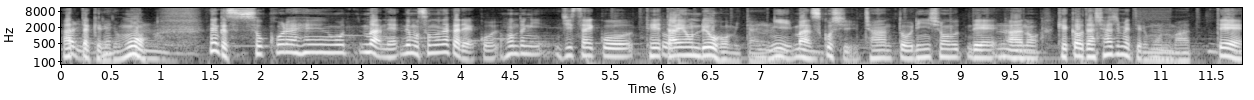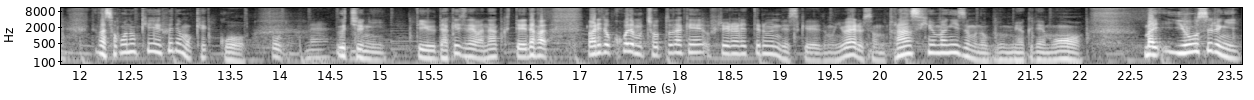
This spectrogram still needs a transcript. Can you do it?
あったけれども、うんなんかそこら辺をまあねでもその中でこう本当に実際こう低体温療法みたいに、うん。まあ少しちゃんと臨床で、うん。あの結果を出し始めてるものもあって、だからそこの系譜でも結構ね。宇宙にっていうだけではなくてだから割とここでもちょっとだけ触れられてるんですけれどもいわゆるそのトランスヒューマニズムの文脈でも、まあ、要するに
